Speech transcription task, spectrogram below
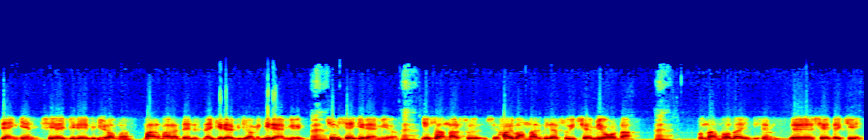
zengin şeye girebiliyor mu? Marmara Denizi'ne girebiliyor mu? Giremiyor. Evet. Kimse giremiyor. Evet. İnsanlar su, hayvanlar bile su içemiyor oradan. Evet. Bundan dolayı bizim e, şeydeki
